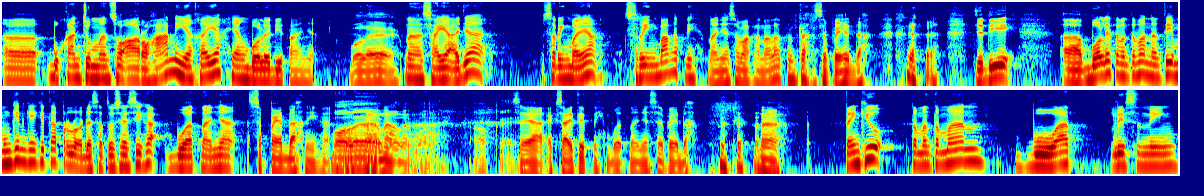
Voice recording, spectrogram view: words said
eh, bukan cuman soal rohani ya kak ya yang boleh ditanya. Boleh. Nah saya aja sering banyak, sering banget nih nanya sama Kanala tentang sepeda. Jadi eh, boleh teman-teman nanti mungkin kayak kita perlu ada satu sesi kak buat nanya sepeda nih kak. Boleh, boleh, boleh. Oke. Saya excited nih buat nanya sepeda. nah, thank you teman-teman buat listening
